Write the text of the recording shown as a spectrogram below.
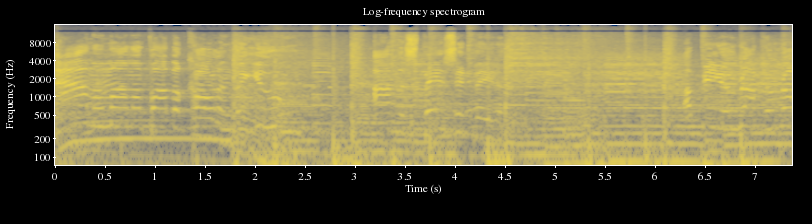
I'm a mama papa calling for you. I'm the space invader. I'll be a rock and you.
